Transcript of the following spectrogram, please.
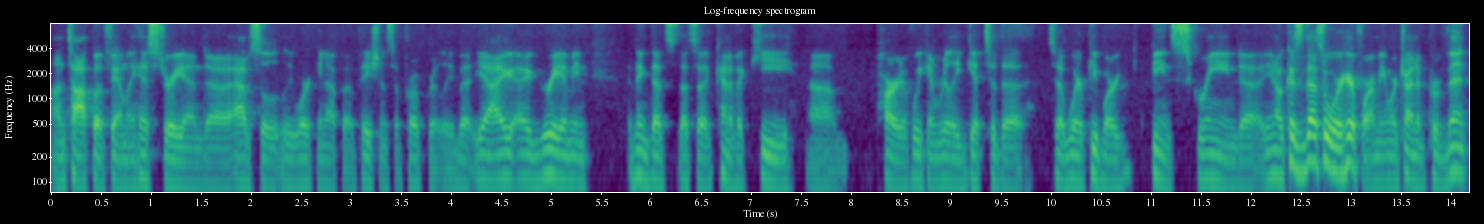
on top of family history and uh, absolutely working up patients appropriately. But yeah, I, I, agree. I mean, I think that's that's a kind of a key um, part if we can really get to the to where people are being screened uh, you know because that's what we're here for. I mean we're trying to prevent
